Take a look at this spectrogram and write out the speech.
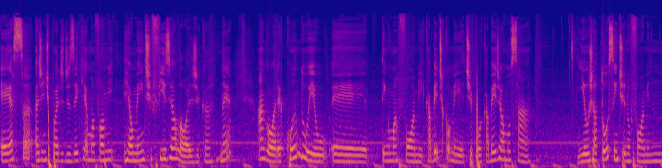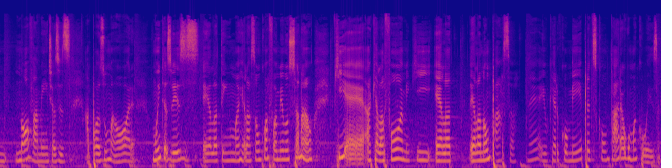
essa a gente pode dizer que é uma fome realmente fisiológica, né? Agora, quando eu é, tenho uma fome, acabei de comer, tipo, acabei de almoçar, e eu já estou sentindo fome novamente, às vezes após uma hora, muitas vezes ela tem uma relação com a fome emocional, que é aquela fome que ela, ela não passa, né? Eu quero comer para descontar alguma coisa.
